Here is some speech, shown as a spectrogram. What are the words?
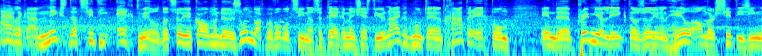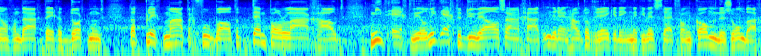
eigenlijk aan niks dat City echt wil. Dat zul je komende zondag bijvoorbeeld zien. Als ze tegen Manchester United moeten en het gaat er echt om in de Premier League... dan zul je een heel ander City zien dan vandaag tegen Dortmund. Dat plichtmatig voetbalt, het tempo laag houdt. Niet echt wil, niet echt de duels gaat. Iedereen houdt toch rekening met die wedstrijd van komende zondag.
